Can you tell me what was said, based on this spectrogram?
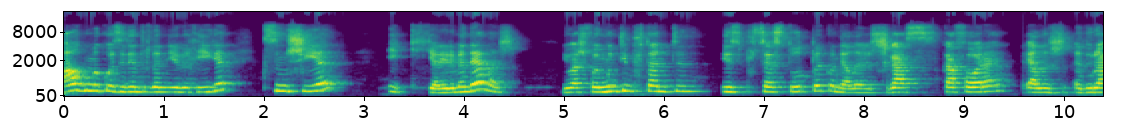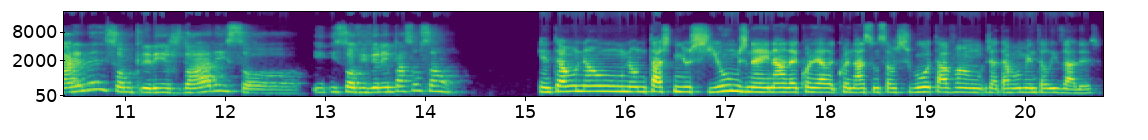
alguma coisa dentro da minha barriga que se mexia e que era irmã delas. Eu acho que foi muito importante esse processo todo para quando ela chegasse cá fora, elas adorarem-na e só me quererem ajudar e só, e, e, só viverem para a Assunção. Então não, não notaste nenhum ciúmes nem nada quando, ela, quando a Assunção chegou, estavam, já estavam mentalizadas?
